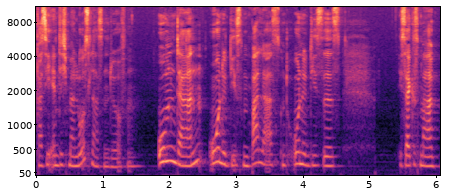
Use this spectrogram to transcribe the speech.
was sie endlich mal loslassen dürfen um dann ohne diesen Ballast und ohne dieses, ich sage es mal,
